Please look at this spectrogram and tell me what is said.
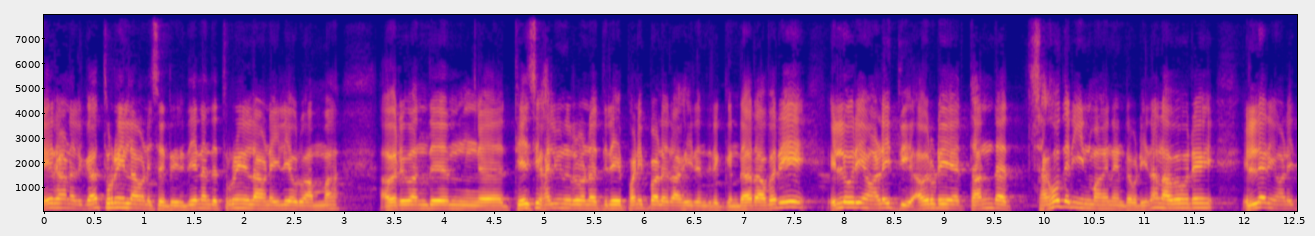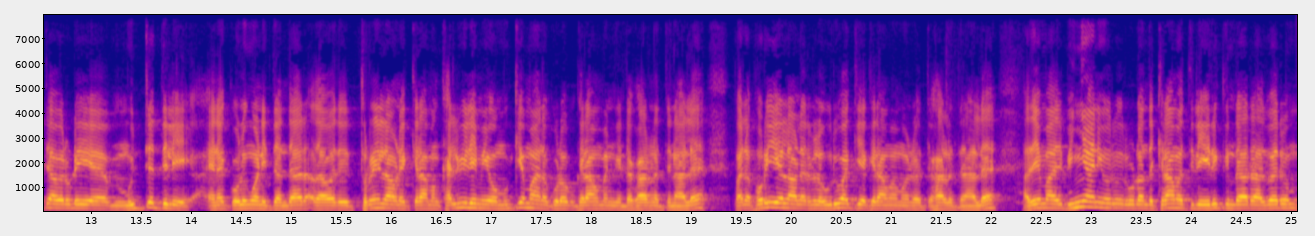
நேர்காணலுக்காக துணைநிலாவணை சென்றிருந்தேன். அந்த துணைநிலாவணையிலே ஒரு அம்மா அவர் வந்து தேசிய கல்வி நிறுவனத்திலே பணிப்பாளராக இருந்திருக்கின்றார். அவரே எல்லோரையும் அழைத்து அவருடைய தந்த சகோதரியின் மகன் என்றபடினால் அவரே எல்லாரையும் அழைத்து அவருடைய முற்றத்திலே எனக்கு ஒழுங்குமணி தந்தார். அதாவது துணைநிலாவணை கிராமம் கல்வியிலே மிக முக்கியமான கூட கிராமம் என்கின்ற காரணத்தினால பல பொறியியலாளர்களை உருவாக்கிய கிராமம் என்ற காரணத்தினால அதே மாதிரி விஞ்ஞானி ஒருவர் கூட அந்த கிராமத்திலே இருக்கின்றார். அவரும்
